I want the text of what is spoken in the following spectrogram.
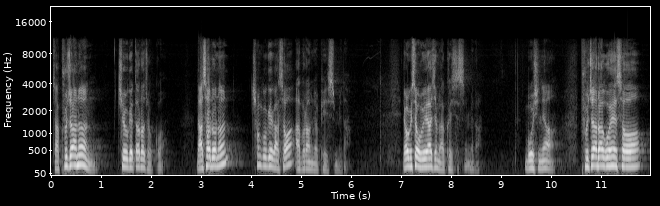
자, 부자는 지옥에 떨어졌고 나사로는 천국에 가서 아브라함 옆에 있습니다. 여기서 오해하지 말 것이 있습니다. 무엇이냐? 부자라고 해서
